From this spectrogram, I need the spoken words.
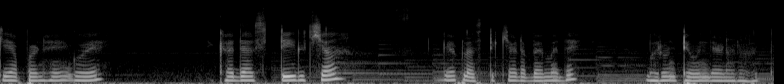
की आपण हे गोळे एखाद्या स्टीलच्या किंवा प्लास्टिकच्या डब्यामध्ये भरून ठेवून देणार आहोत.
